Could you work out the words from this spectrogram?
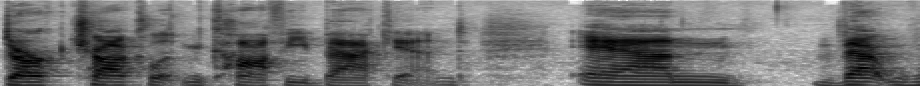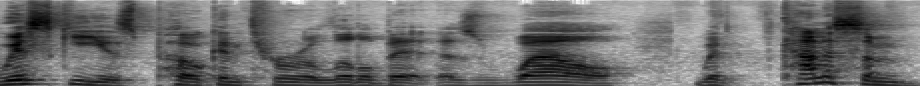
dark chocolate and coffee back end and that whiskey is poking through a little bit as well with kind of some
